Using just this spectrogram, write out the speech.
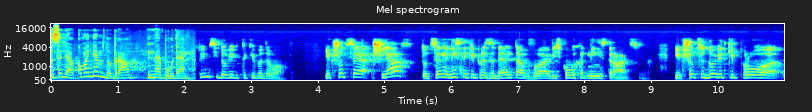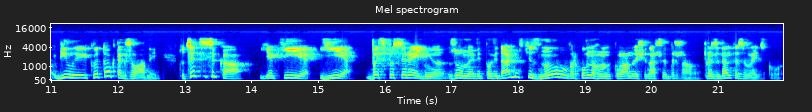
залякуванням добра не буде. Хто їм ці довідки видавав? Якщо це шлях, то це намісники президента в військових адміністраціях. Якщо це довідки про білий квиток, так званий, то це ЦСК, які є безпосередньою зоною відповідальності знову верховного командувача нашої держави, президента Зеленського.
